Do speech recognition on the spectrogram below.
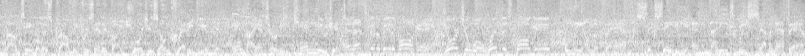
Bulldog Roundtable is proudly presented by Georgia's own credit union and by attorney Ken Nugent. And that's going to be the ball game. Georgia will win this ball game. Only on the fan, 680 and 93.7 FM.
